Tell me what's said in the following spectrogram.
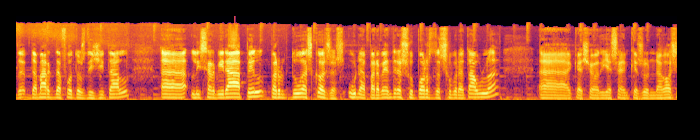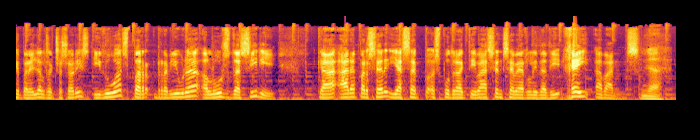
de, de marc de fotos digital eh, li servirà a Apple per dues coses. Una, per vendre suports de sobretaula, eh, que això ja sabem que és un negoci per ell, els accessoris, i dues, per reviure l'ús de Siri, que ara, per cert, ja es podrà activar sense haver-li de dir hey abans. Ja. Yeah.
